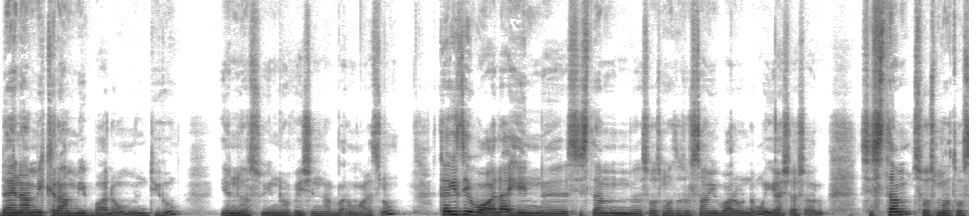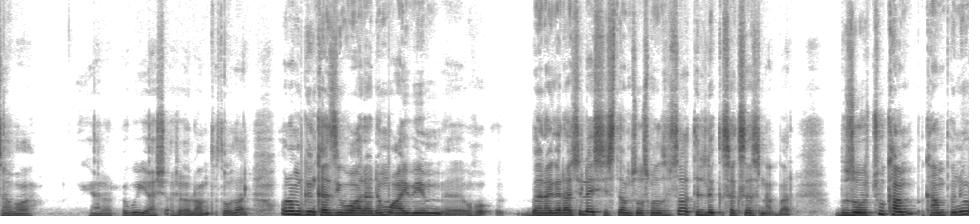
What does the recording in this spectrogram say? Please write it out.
dynamic RAM የሚባለውም እንዲሁ የእነሱ innovation ነበር ማለት ነው። ከጊዜ በኋላ ይሄን System 360 የሚባለውን ደግሞ እያሻሻሉ System 370 ያደረጉ እያሻሻሉ አምጥተውታል። ሆኖም ግን ከዚህ በኋላ ደግሞ IBM በነገራችን ላይ System 360 ትልቅ success ነበር። ብዙዎቹ com- company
